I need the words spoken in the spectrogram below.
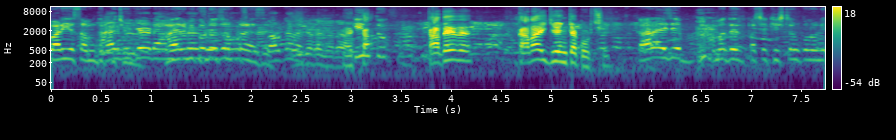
বাড়ি আছে আমাদের পিছনে। ফায়ার ব্রিগেডও দরকার আছে। কিন্তু কাদের কারা এই ড্রেনটা করছে? কারা এই যে আমাদের পাশে খ্রিস্টান কলোনি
